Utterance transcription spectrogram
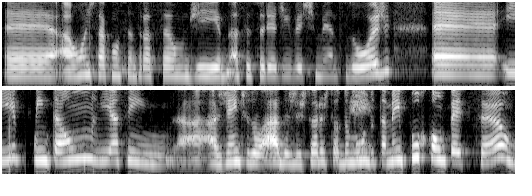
é, aonde está a concentração de assessoria de investimentos hoje. É, e então, e assim, a, a, gente do lado, as gestoras, todo mundo também, por competição,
